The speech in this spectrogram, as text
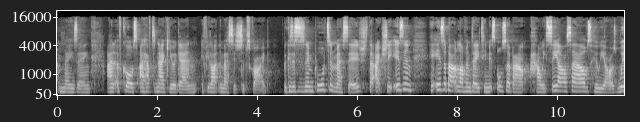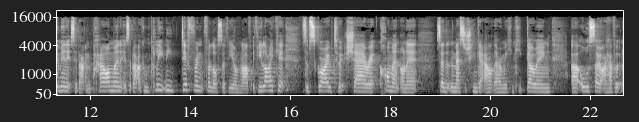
Amazing. And of course, I have to nag you again. If you like the message, subscribe. Because this is an important message that actually isn't, it is about love and dating, it's also about how we see ourselves, who we are as women. It's about empowerment. It's about a completely different philosophy on love. If you like it, subscribe to it, share it, comment on it so that the message can get out there and we can keep going. Uh, also, I have an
